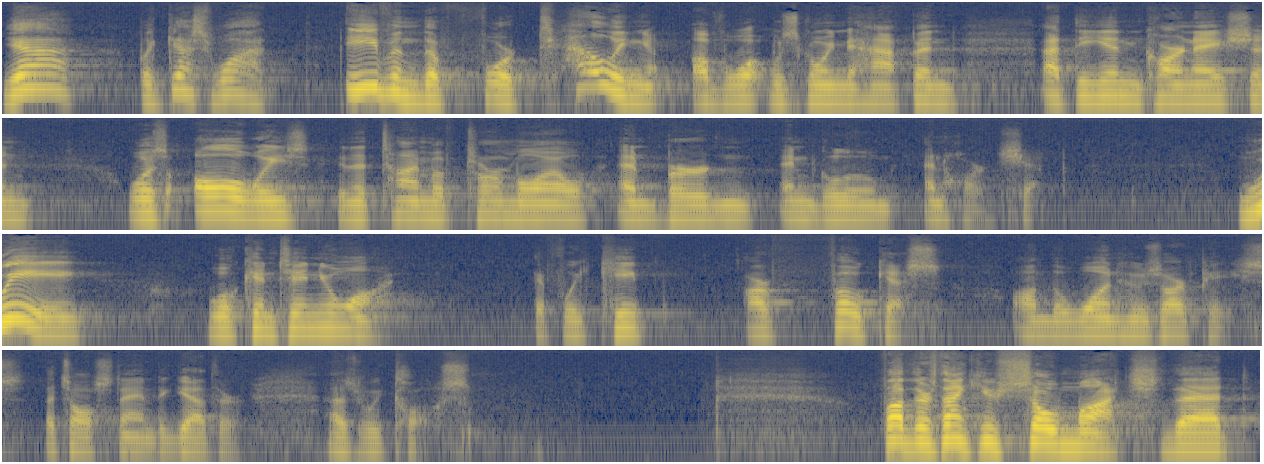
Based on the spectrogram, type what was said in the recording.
Yeah, but guess what? Even the foretelling of what was going to happen at the incarnation was always in a time of turmoil and burden and gloom and hardship. We will continue on if we keep our focus on the one who's our peace. Let's all stand together as we close. Father, thank you so much that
